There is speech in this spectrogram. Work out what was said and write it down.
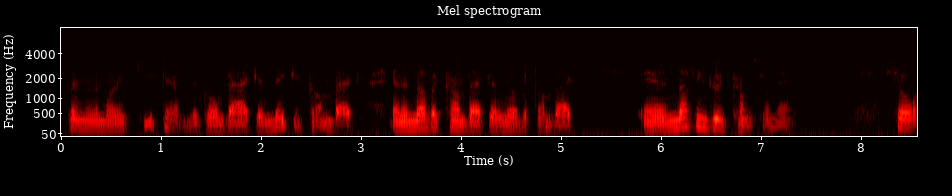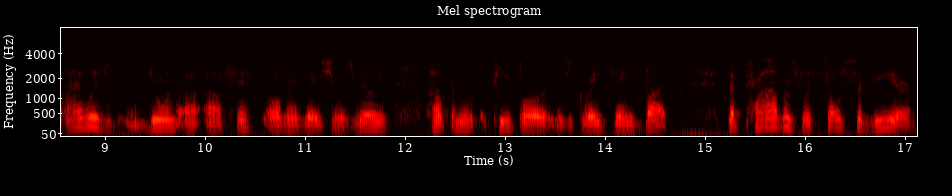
spending the money, keep having to go back and make a comeback and another comeback and another comeback, and nothing good comes from that. So I was doing a, a FIST organization, was really helping people. It was a great thing, but the problems were so severe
